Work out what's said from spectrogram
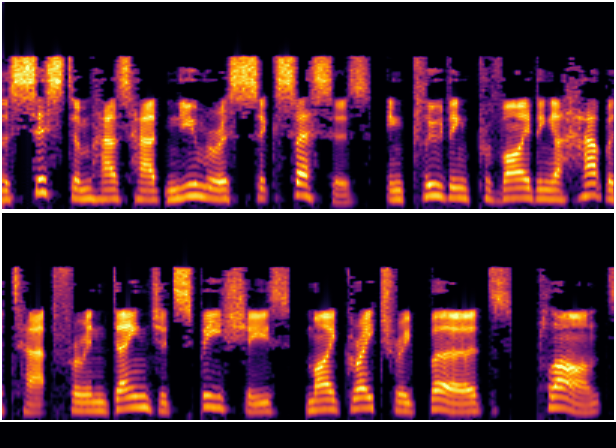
The system has had numerous successes, including providing a habitat for endangered species, migratory birds, plants,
